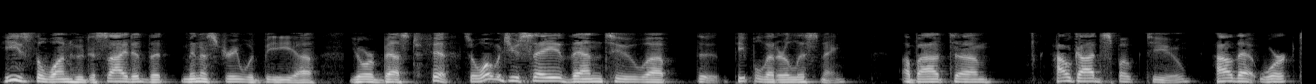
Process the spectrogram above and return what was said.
he's the one who decided that ministry would be uh, your best fit. So, what would you say then to uh, the people that are listening about um, how God spoke to you how that worked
